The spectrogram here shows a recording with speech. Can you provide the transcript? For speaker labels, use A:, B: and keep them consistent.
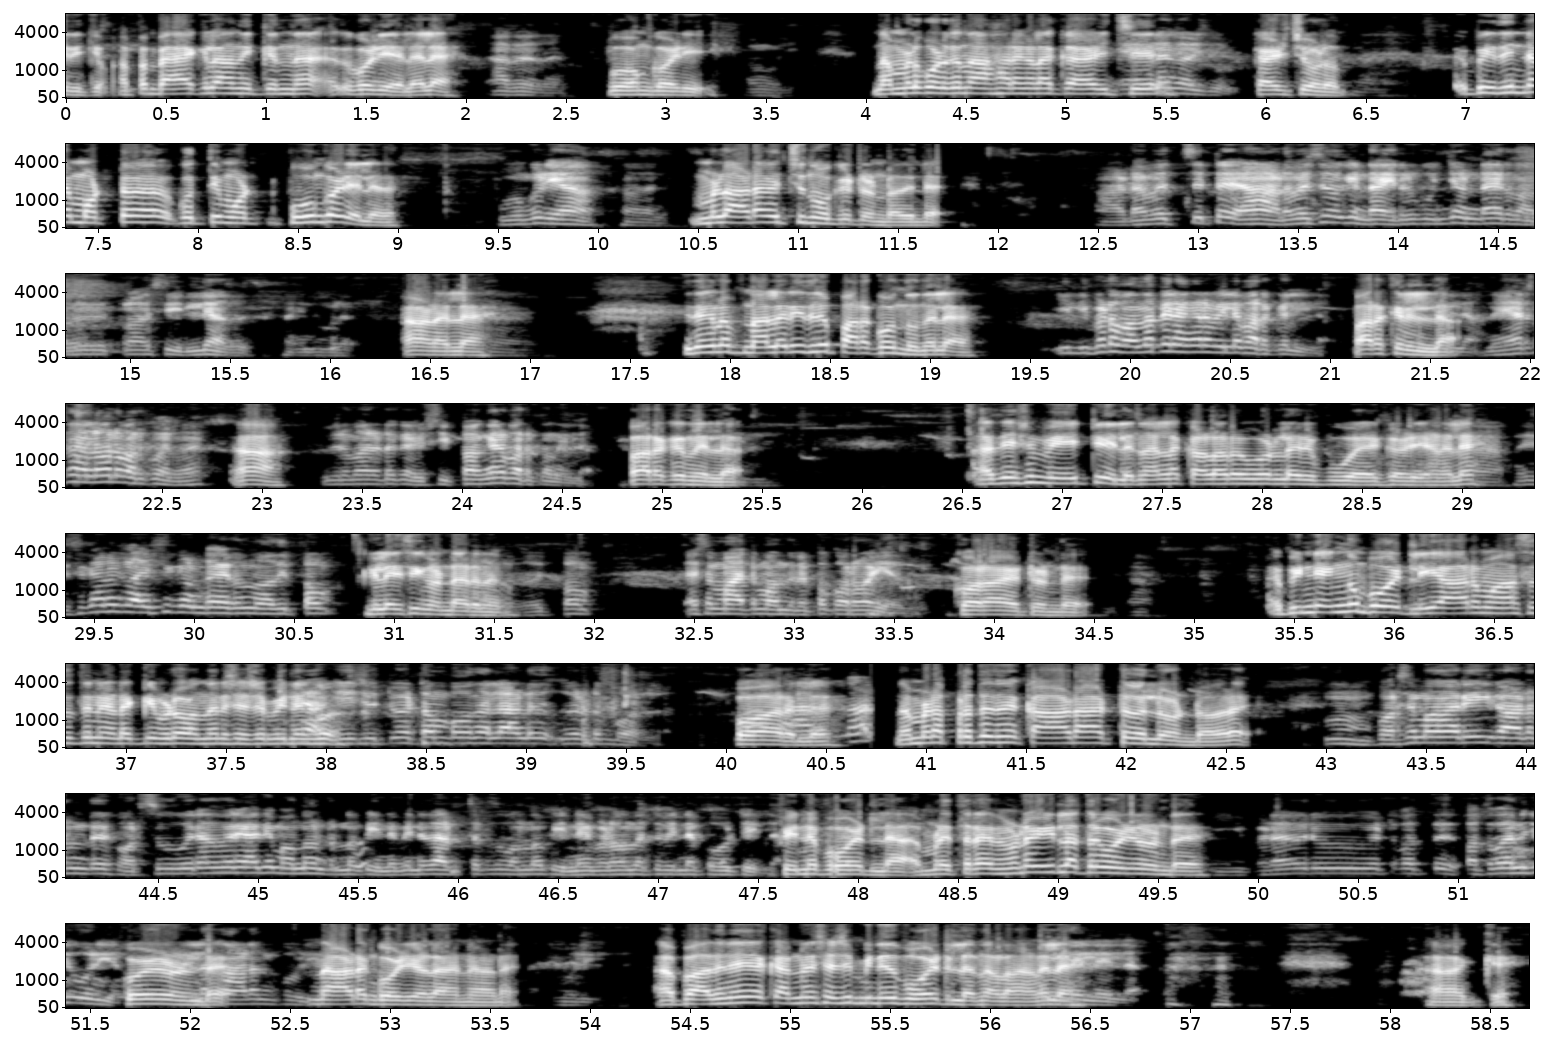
A: ഇരിക്കും. അപ്പൊ ബാക്കിലാ നിൽക്കുന്ന കോഴിയല്ലേ അല്ലേ?
B: പൂവൻകോഴി.
A: നമ്മൾ കൊടുക്കുന്ന ആഹാരങ്ങളൊക്കെ കഴിച്ച്
B: കഴിച്ചോളും.
A: ഇപ്പൊ ഇതിന്റെ മുട്ട കുത്തി
B: പൂവൻകോഴി അല്ലേ
A: നമ്മൾ അട വെച്ച് നോക്കിയിട്ടുണ്ടോ അതിന്റെ
B: അടവെച്ചിട്ട് ആ അട വെച്ച് നോക്കിണ്ടായിരുന്നു കുഞ്ഞുണ്ടായിരുന്നു അത് ഇപ്രാവശ്യം ഇല്ല അത്
A: ആണല്ലേ? ഇതിങ്ങനെ നല്ല രീതിയിൽ പറക്കും തോന്നുന്നല്ലേ
B: ഇവിടെ വന്നപ്പോൾ അങ്ങനെ വലിയ പറക്കലില്ല.
A: പറക്കലില്ല.
B: നേരത്തെ നല്ലപോലെ പറക്കുമായിരുന്നു.
A: ആ.
B: ഇവരുമായിട്ട് കഴിച്ചു. ഇപ്പൊ അങ്ങനെ പറക്കുന്നില്ല.
A: പറക്കുന്നില്ല. അത്യാവശ്യം വെയിറ്റും ഇല്ല. നല്ല കളർ പോലുള്ള ഒരു പൂവൻ കോഴിയാണല്ലേ?
B: ഉണ്ടായിരുന്നു. അതിപ്പം
A: ഗ്ലേസിംഗ് ഉണ്ടായിരുന്നു.
B: ഇപ്പം മാറ്റം വന്നില്ല. ഇപ്പൊ കുറവായി അത്
A: കുറവായിട്ടുണ്ട് പിന്നെ എങ്ങും പോയിട്ടില്ല. ഈ ആറ് മാസത്തിന് ഇടയ്ക്ക് ഇവിടെ വന്നതിന് ശേഷം പിന്നെ
B: പോവാറില്ലേ ചുറ്റുവട്ടം പോകുന്നല്ലാണ്ട്
A: നമ്മുടെ അപ്പുറത്ത് കാടാട്ട് വല്ലതും ഉണ്ടോ അവിടെ?
B: കുറച്ച് മാറി കാടുണ്ട്. കുറച്ച് ദൂരെ ദൂരെ ആദ്യം വന്നിട്ടുണ്ട്? പിന്നെ പിന്നെ അടുത്തടുത്ത് വന്നു. പിന്നെ ഇവിടെ വന്നിട്ട് പിന്നെ പോയിട്ടില്ല.
A: പിന്നെ പോയിട്ടില്ല. നമ്മൾ ഇത്ര നമ്മുടെ വീട്ടിൽ എത്ര കോഴികളുണ്ട്.
B: ഇവിടെ ഒരു എട്ട് പത്ത് പത്ത് പതിനഞ്ച് കോഴി
A: കോഴികളുണ്ട്.
B: നാടൻ കോഴി
A: നാടൻ കോഴികൾ തന്നെയാണ്. അപ്പൊ അതിന് കണ്ടതിന് ശേഷം പിന്നെ ഇത് പോയിട്ടില്ല എന്നുള്ളതാണ് അല്ലേ? ഓക്കെ.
